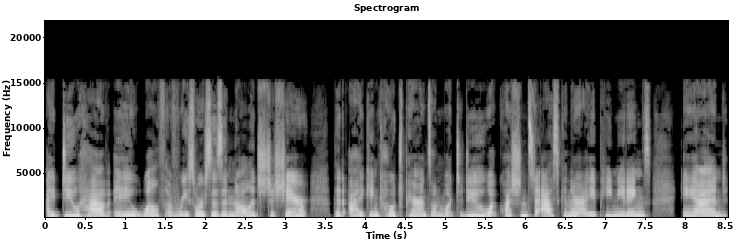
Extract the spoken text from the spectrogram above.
I do have a wealth of resources and knowledge to share that I can coach parents on what to do, what questions to ask in their IEP meetings, and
